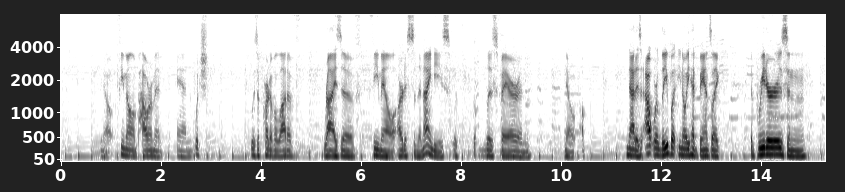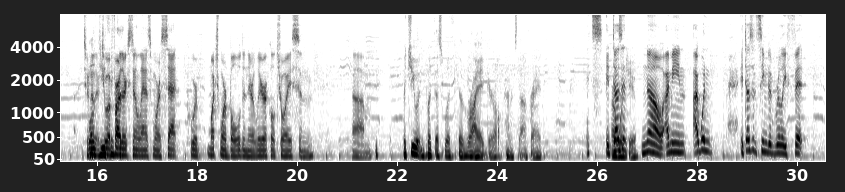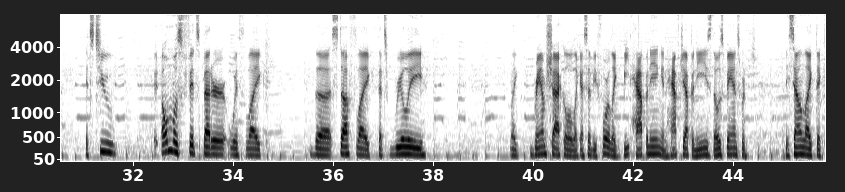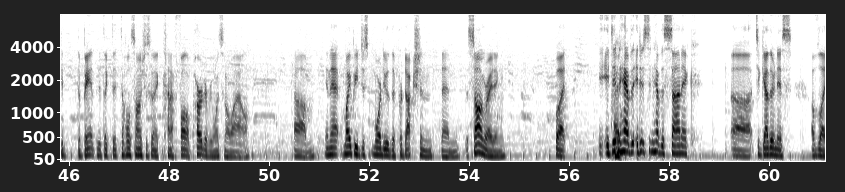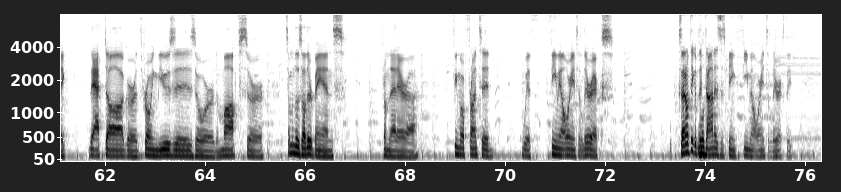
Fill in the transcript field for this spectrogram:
you know, female empowerment, and which was a part of a lot of rise of female artists in the '90s with Liz Phair and, you know, not as outwardly, but you know, you had bands like the Breeders and to Well, another to a farther extent Alanis Morissette, who were much more bold in their lyrical choice and. Um, But you wouldn't put this with the Riot Grrrl kind of stuff, right? It's it Or doesn't. No, I mean I wouldn't. It doesn't seem to really fit. It's too. It almost fits better with like the stuff like that's really like ramshackle. Like I said before, like Beat Happening and Half Japanese. Those bands would. They sound like they could. The band like the, the whole song's just going to kind of fall apart every once in a while. Um, and that might be just more due to the production than the songwriting but it, it didn't I- have it just didn't have the sonic uh, togetherness of like that dog or throwing muses or the muffs or some of those other bands from that era. Female fronted with female oriented lyrics. Because i don't think of the Well- donnas as being female oriented lyrics. They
